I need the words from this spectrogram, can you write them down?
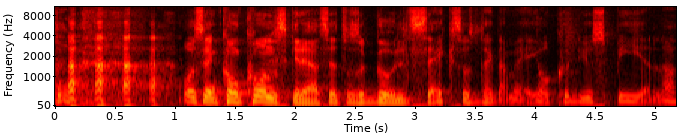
och sen kom konstgräset och så guld 6 och så tänkte jag men jag kunde ju spela.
